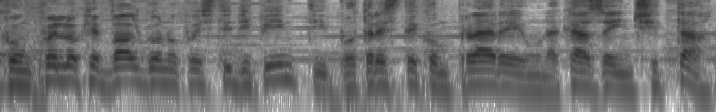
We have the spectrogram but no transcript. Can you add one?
Con quello che valgono questi dipinti potreste comprare una casa in città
